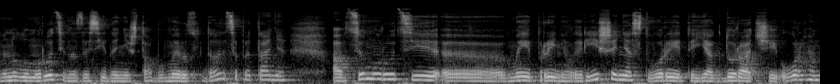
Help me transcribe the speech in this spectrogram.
Минулому році на засіданні штабу ми розглядали це питання. А в цьому році е, ми прийняли рішення створити як дорадчий орган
